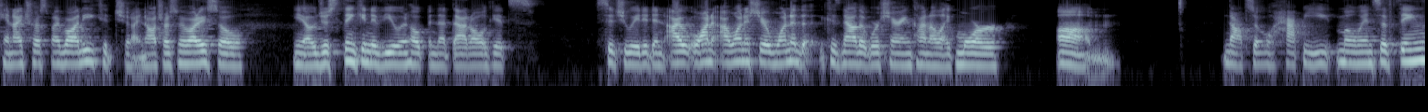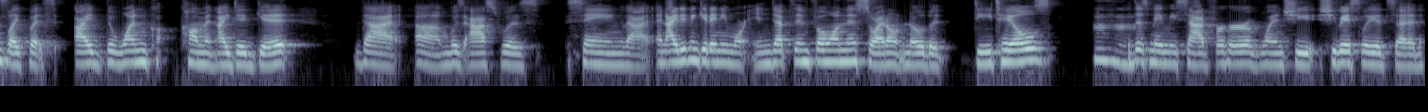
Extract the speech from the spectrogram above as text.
can I trust my body? Could, should I not trust my body? So you know just thinking of you and hoping that that all gets situated and i want i want to share one of the because now that we're sharing kind of like more um not so happy moments of things like but i the one co- comment i did get that um was asked was saying that and i didn't get any more in-depth info on this so i don't know the details mm-hmm. but this made me sad for her of when she she basically had said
